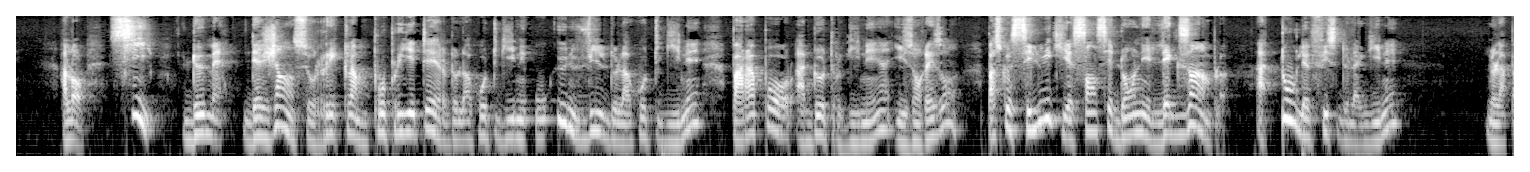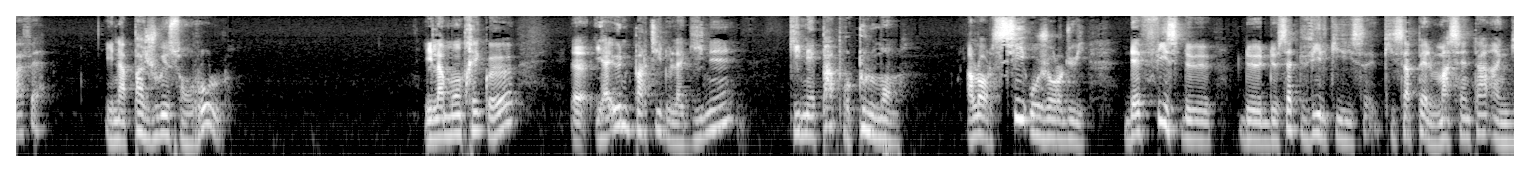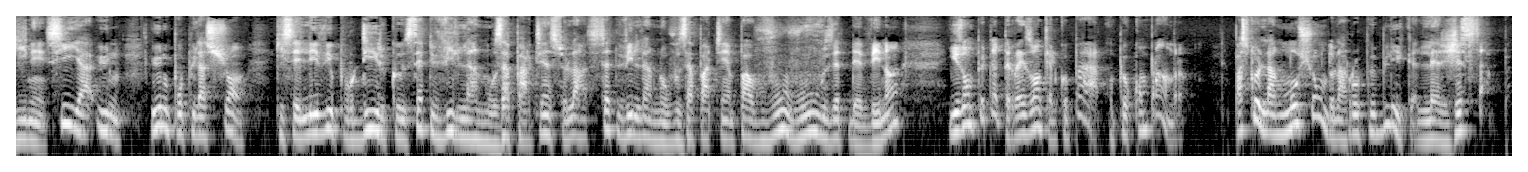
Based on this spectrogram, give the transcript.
Alors, si demain des gens se réclament propriétaires de la Haute-Guinée ou une ville de la Haute-Guinée par rapport à d'autres Guinéens, ils ont raison. Parce que c'est lui qui est censé donner l'exemple à tous les fils de la Guinée ne l'a pas fait. Il n'a pas joué son rôle. Il a montré que euh, il y a une partie de la Guinée qui n'est pas pour tout le monde. Alors si aujourd'hui des fils de, de, cette ville qui, qui s'appelle Macenta en Guinée, s'il y a une, une population qui s'est levée pour dire que cette ville-là nous appartient, cela, cette ville-là ne vous appartient pas, vous, vous, vous êtes des vénants, ils ont peut-être raison quelque part, on peut comprendre. Parce que la notion de la République, les GESAP,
